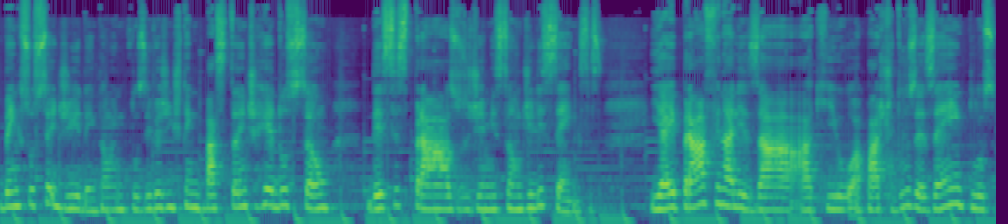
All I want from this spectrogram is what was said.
bem sucedida. Então, inclusive, a gente tem bastante redução desses prazos de emissão de licenças. E aí, para finalizar aqui a parte dos exemplos,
